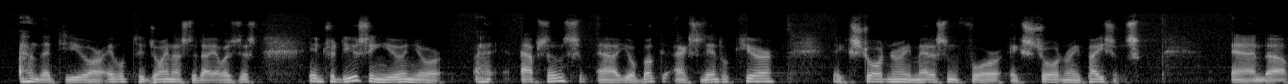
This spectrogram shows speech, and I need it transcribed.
that you are able to join us today. I was just introducing you in your absence, uh, your book, Accidental Cure Extraordinary Medicine for Extraordinary Patients. And uh,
